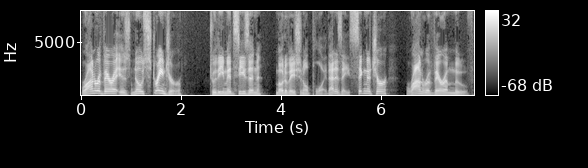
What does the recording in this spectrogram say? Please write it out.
Ron Rivera is no stranger to the midseason motivational ploy. That is a signature Ron Rivera move.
